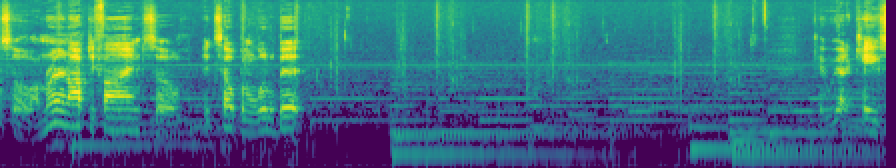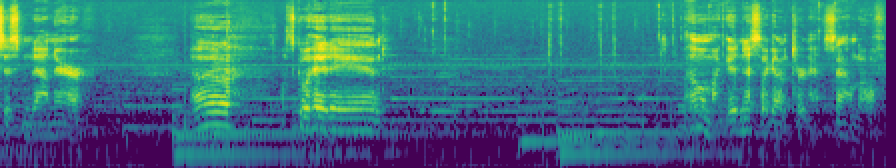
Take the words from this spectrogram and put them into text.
So I'm running Optifine, so it's helping a little bit. Okay, we got a cave system down there. Uh, let's go ahead and oh my goodness I gotta turn that sound off.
